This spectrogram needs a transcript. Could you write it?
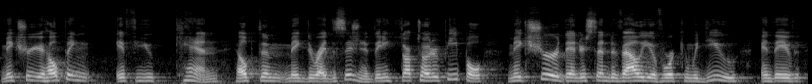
make sure you're helping, if you can, help them make the right decision. If they need to talk to other people, make sure they understand the value of working with you and they've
